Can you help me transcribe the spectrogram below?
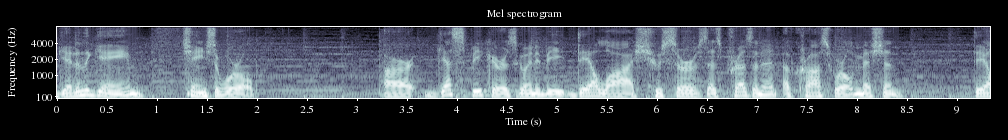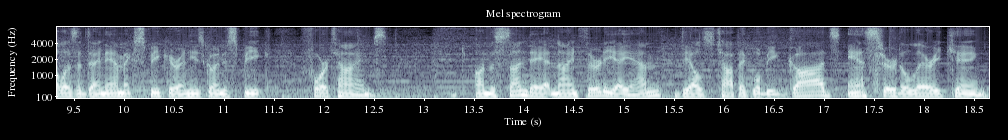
Get in the Game, Change the World. Our guest speaker is going to be Dale Losch, who serves as president of Cross World Mission. Dale is a dynamic speaker and he's going to speak four times. On the Sunday at 9:30 a.m., Dale's topic will be God's answer to Larry King,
